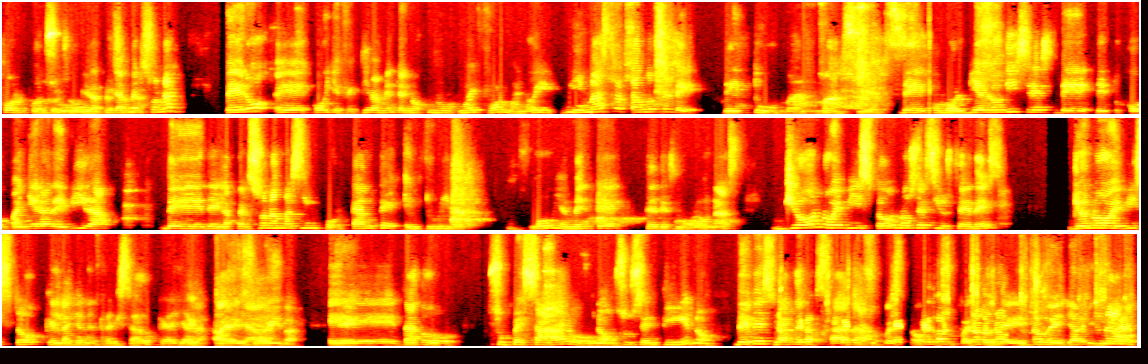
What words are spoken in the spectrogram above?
con, con, su, vida, personal. Pero, eh, oye, efectivamente, no, no, no, hay forma, ¿no? Y, y más tratándose de, de tu mamá, de, como bien lo dices, de, de tu compañera de vida, de, de, la persona más importante en tu vida, obviamente te desmoronas. Yo no he visto, no sé si ustedes, yo no he visto que la hayan entrevistado, que haya, eh, a eso iba. Eh, dado su pesar o, su sentir. No. Debe estar devastada. Por supuesto, por supuesto. de hecho, ella pidió.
